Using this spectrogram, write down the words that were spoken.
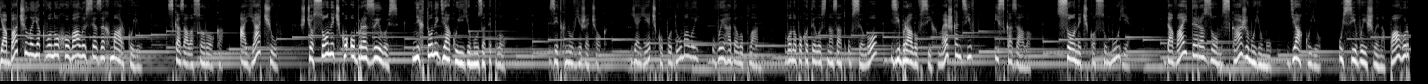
Я бачила, як воно ховалося за хмаркою, сказала сорока. А я чув, що сонечко образилось, ніхто не дякує йому за тепло. Зітхнув їжачок. Яєчко подумало й вигадало план. Воно покотилось назад у село, зібрало всіх мешканців і сказало: Сонечко сумує. Давайте разом скажемо йому дякую. Усі вийшли на пагорб,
